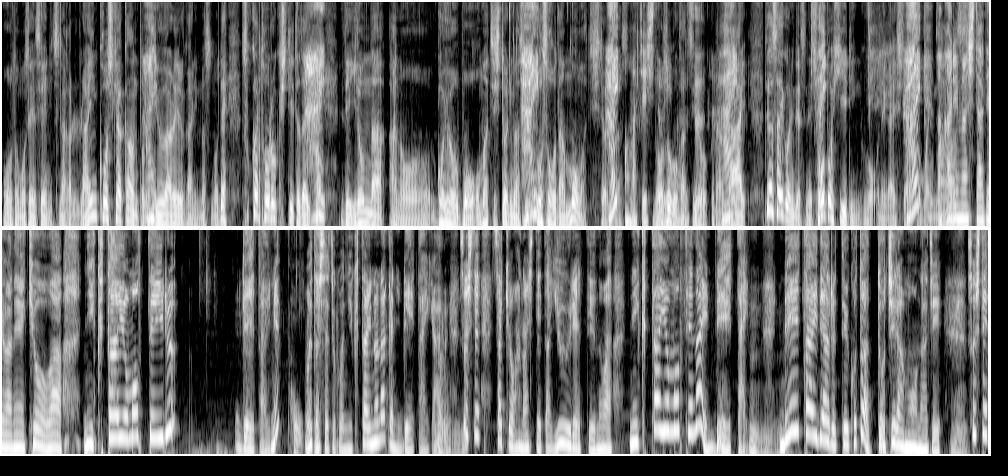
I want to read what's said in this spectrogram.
大友先生につながる LINE 公式アカウントのはい URL がありますので、そこから登録していただいて、はいで、いろんな、あの、ご要望お待ちしております。はいご相談もお待ちしております。はいお待ちしておりますどうぞご活用ください。はいでは最後にですね、ショートヒーリングをお願いしたいと思います。わかりました。ではね、今日は肉体を持っている霊体ね。私たちのこの肉体の中に霊体がある。なるそして、さっきお話してた幽霊っていうのは、肉体を持ってない霊体。うんうんうん霊体であるっていうことはどちらも同じ。うんそして、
